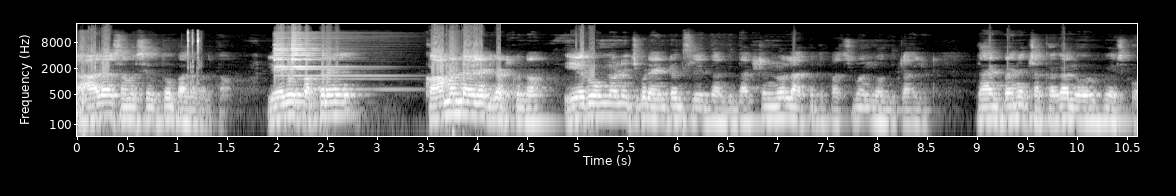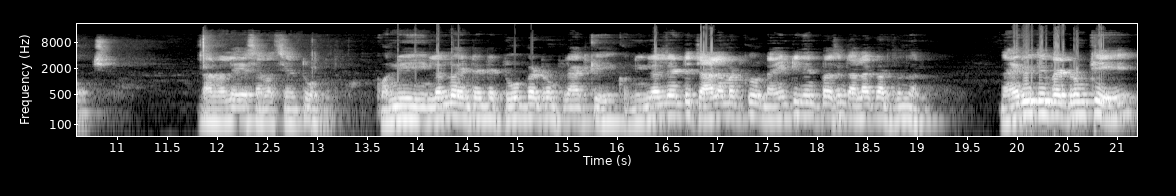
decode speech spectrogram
చాలా సమస్యలతో బాధపడతాం. ఏదో పక్కనే కామన్ టాయిలెట్ కట్టుకున్నాం. ఏ రూమ్లో నుంచి కూడా ఎంట్రన్స్ లేదు. దానికి దక్షిణంలో లేకపోతే పశ్చిమంలో ఉంది టాయిలెట్ దానిపైన చక్కగా లోరుకు వేసుకోవచ్చు. దానివల్ల ఏ సమస్య అంటూ ఉండదు. కొన్ని ఇళ్ళలో ఏంటంటే టూ బెడ్రూమ్ ఫ్లాట్కి కొన్ని ఇళ్ళలో అంటే చాలా మటుకు నైంటీ నైన్ పర్సెంట్ అలా కడుతున్నారు. నైరుతి బెడ్రూమ్కి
